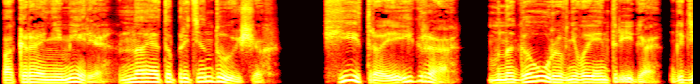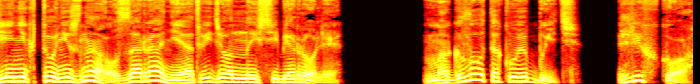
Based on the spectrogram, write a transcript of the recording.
По крайней мере, на это претендующих, Хитрая игра, многоуровневая интрига, где никто не знал заранее отведенные себе роли. Могло такое быть. Легко.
